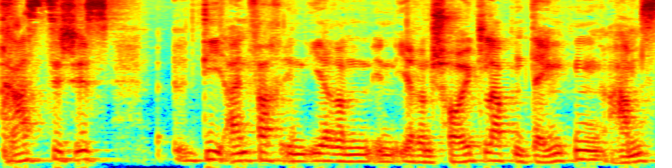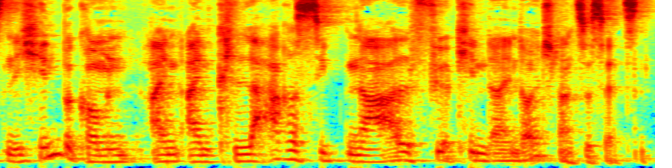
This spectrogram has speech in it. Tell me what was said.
drastisch ist, die einfach in ihren, in ihren Scheuklappen denken, haben es nicht hinbekommen, ein, ein klares Signal für Kinder in Deutschland zu setzen.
